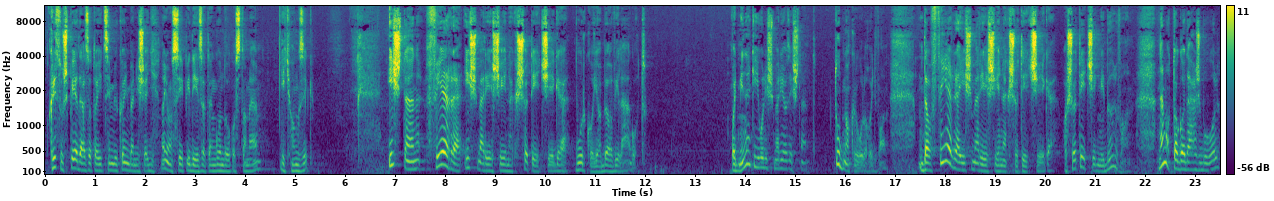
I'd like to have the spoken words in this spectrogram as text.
A Krisztus példázatai című könyvben is egy nagyon szép idézeten gondolkoztam el, így hangzik. Isten félre ismerésének sötétsége burkolja be a világot. Vagy mindenki jól ismeri az Istent? Tudnak róla, hogy van. De a félreismerésének sötétsége, a sötétség miből van? Nem a tagadásból,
